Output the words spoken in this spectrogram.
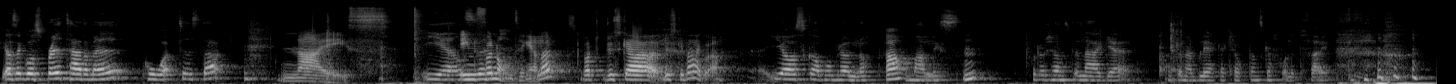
Jag ska gå och spraytanna mig på tisdag. Nice. Yes. Inför någonting eller? Du ska, du ska iväg va? Jag ska på bröllop Ja. på Mallis. Mm. Och då känns det läge att den här bleka kroppen ska få lite färg.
